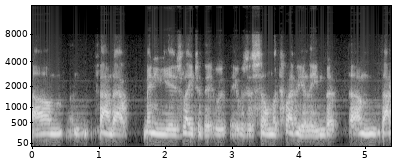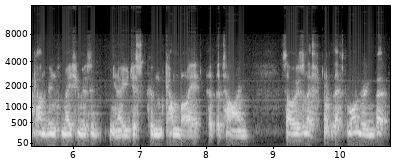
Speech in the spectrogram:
Um, and found out many years later that it was, it was a Selmer clavioline, but um, that kind of information was, you know, you just couldn't come by it at the time. So I was left left wondering, but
